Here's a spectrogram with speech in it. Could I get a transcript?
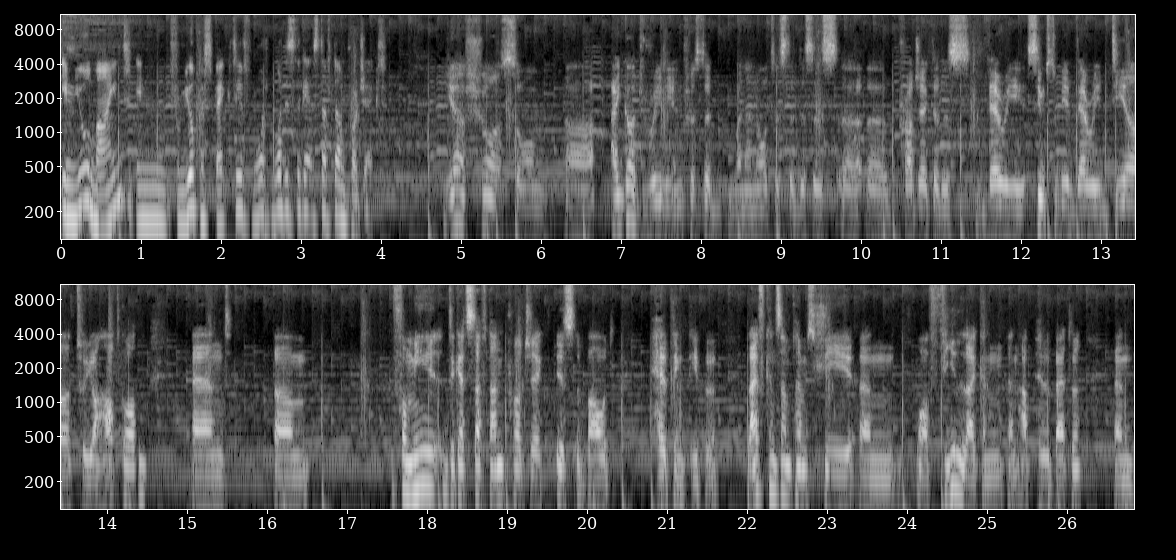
in your mind, in from your perspective, what what is the Get Stuff Done project? Yeah, sure. So uh, I got really interested when I noticed that this is a, a, project that is very seems to be very dear to your heart, Gordon. And um, for me, the Get Stuff Done project is about helping people life can sometimes be um, or feel like an, an uphill battle and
